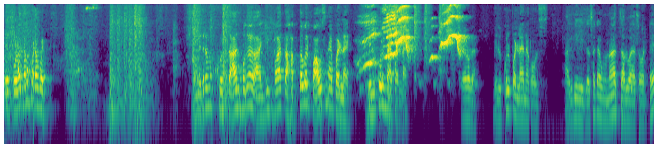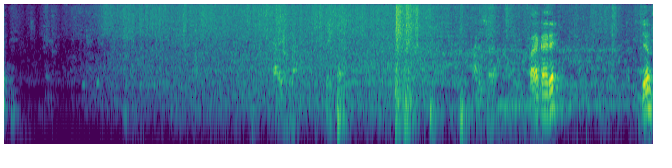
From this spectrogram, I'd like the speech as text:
ते फोडा करा फटाफट. मित्रांनो खुश आज बघा अजिबात हप्ताभर पाऊस नाही पडलाय. बिलकुल नाही पडलाय. हे बघा बिलकुल पडलाय ना पाऊस. अगदी जसं काय उन्हाळ्यात चालू आहे असं वाटतंय. काय काय रे? जेम्स?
